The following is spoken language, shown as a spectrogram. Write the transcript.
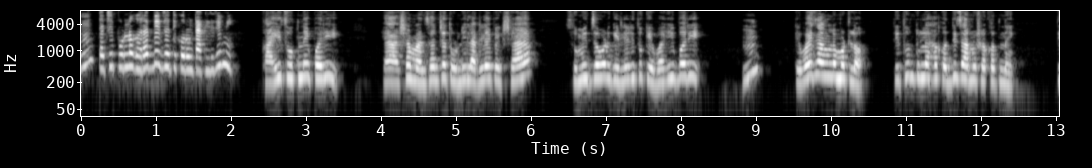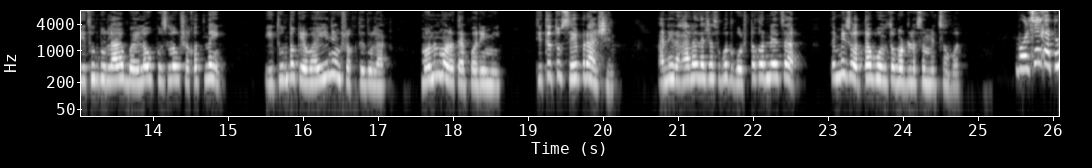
हं? त्याची पूर्ण घरात बेइज्जती करून टाकली रे मी. काहीच होत नाही परी. ह्या अशा माणसांच्या तोंडी लागल्यापेक्षा सुमित जवळ गेलेली तू केव्हाही बरी. हं? केव्हाही चांगलं म्हटलं तिथून तुला हा कधीच आणू शकत नाही. तिथून तुला बैलव फुसलवू शकत नाही. इथून तो केव्हाही नेऊ शकते तुला. म्हणून म्हणत आहे परी मी तिथं तू सेफ राहशील. आणि राहिलं त्याच्यासोबत गोष्ट करण्याचा तर मी स्वतः बोलतो म्हटलं सुमित सोबत. बोलशील का तू?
